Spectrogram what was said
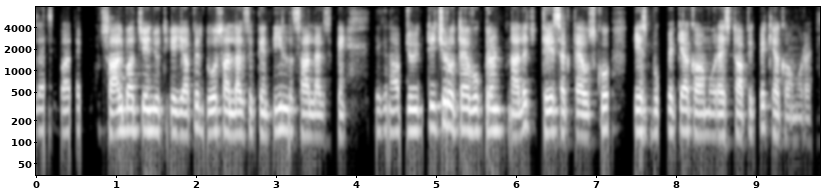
ظاہر سی بات ہے سال بعد چینج ہوتی ہے یا پھر دو سال لگ سکتے ہیں، تین سال لگ سکتے ہیں۔ لیکن آپ جو ایک ٹیچر ہوتا ہے، وہ کرنٹ نالج دے سکتا ہے اس کو کہ اس بک پہ کیا کام ہو رہا ہے، اس ٹاپک پہ کیا کام ہو رہا ہے۔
